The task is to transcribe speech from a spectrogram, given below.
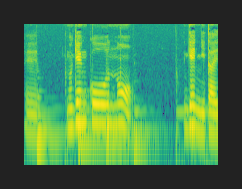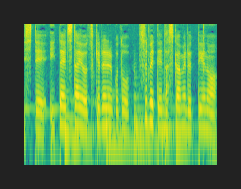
えー、無限個の弦に対して1対1対応をつけられることを全て確かめるっていうのは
